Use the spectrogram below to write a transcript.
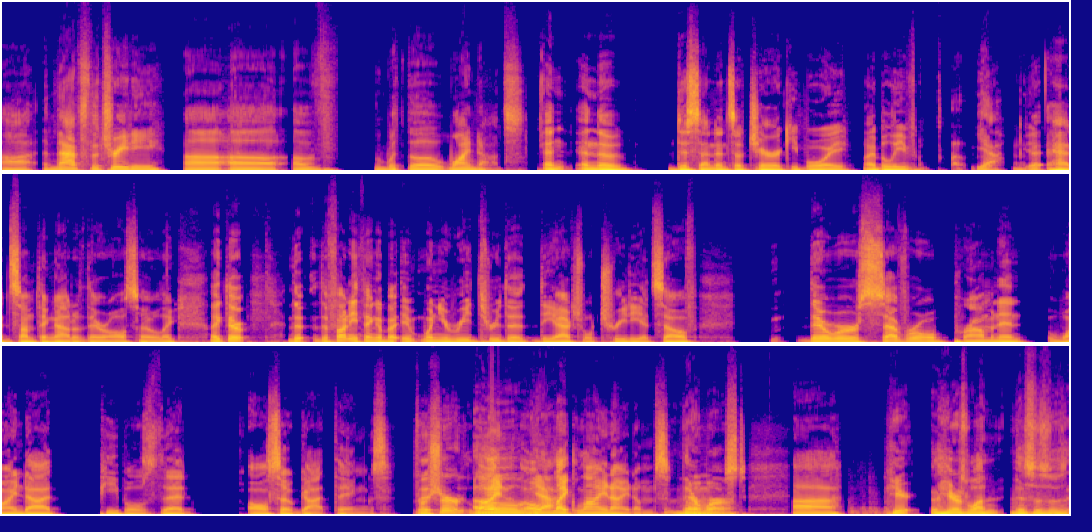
Uh, and that's the treaty uh, uh, of with the Wyandots. And and the descendants of Cherokee Boy, I believe, Yeah. had something out of there also. Like like there, the the funny thing about it, when you read through the the actual treaty itself, there were several prominent Wyandotte peoples that also got things For sure. Line, Oh, yeah. like line items. There were. almost. Uh, here, here's one. This is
